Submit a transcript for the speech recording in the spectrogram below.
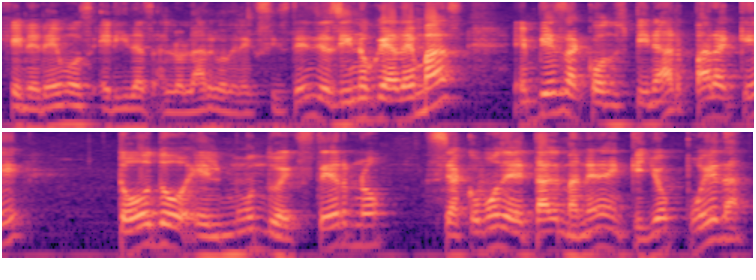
generemos heridas a lo largo de la existencia, sino que además empieza a conspirar para que todo el mundo externo se acomode de tal manera en que yo pueda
